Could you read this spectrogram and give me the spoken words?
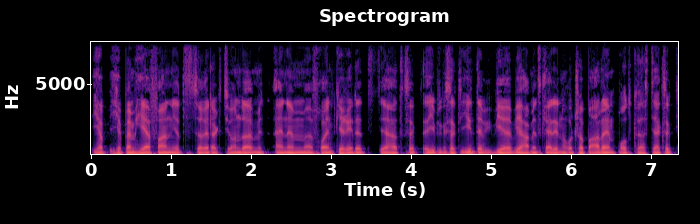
Ich habe ich hab beim Herfahren jetzt zur Redaktion da mit einem äh, Freund geredet, der hat gesagt, ich habe gesagt, wir, wir haben jetzt gleich den Roger Bader im Podcast, der hat gesagt,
